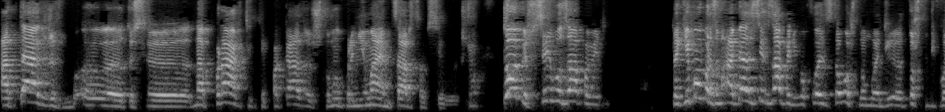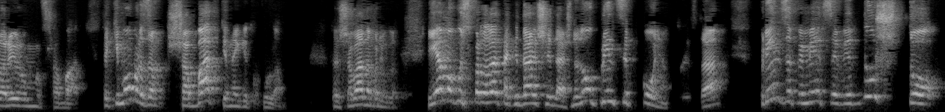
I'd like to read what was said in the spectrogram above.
а также э, то есть, э, на практике показывает, что мы принимаем Царство Всевышнего, то бишь все его заповеди. Таким образом, обязанность всех заповедей выходит из того, что мы, то, что декларируем мы в шаббат. Таким образом, шаббат кенегит хулам. То есть шаббат, например. Я могу продолжать так и дальше и дальше. Но думаю, принцип понял. То есть, да? Принцип имеется в виду, что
